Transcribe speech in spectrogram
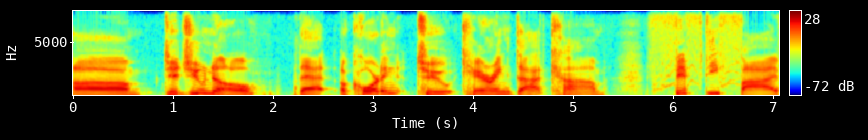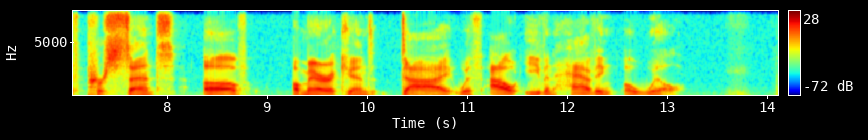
Um, did you know that according to caring.com, 55% of Americans die without even having a will?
